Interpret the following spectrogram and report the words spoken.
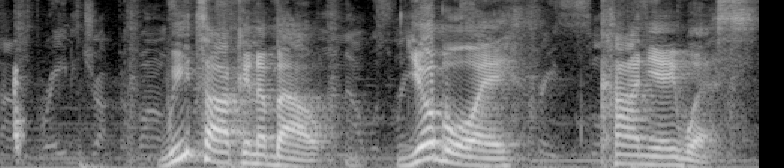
we talking about your boy Kanye West.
